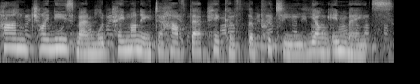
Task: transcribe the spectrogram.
Han Chinese men would pay money to have their pick of the pretty young inmates.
